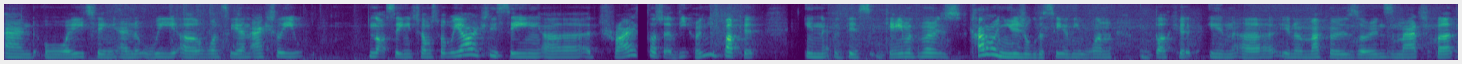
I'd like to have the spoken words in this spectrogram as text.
and waiting, and we are once again actually not seeing jumps, but we are actually seeing uh, a try slasher, the only bucket in this game at the moment. It's kind of unusual to see only one bucket in uh, you know Mako Zones match, but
